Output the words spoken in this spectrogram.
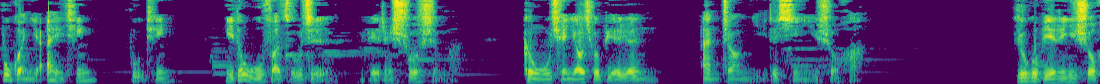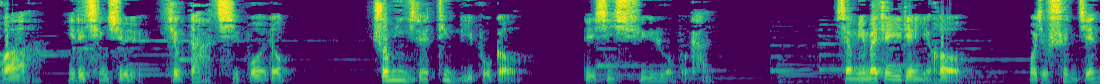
不管你爱听不听，你都无法阻止别人说什么。更无权要求别人按照你的心意说话。如果别人一说话，你的情绪就大起波动，说明你的定力不够，内心虚弱不堪。想明白这一点以后，我就瞬间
